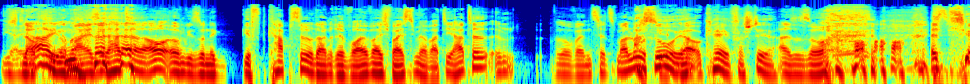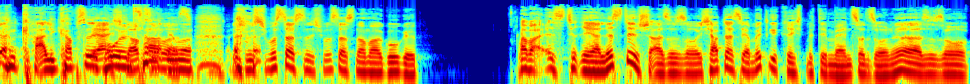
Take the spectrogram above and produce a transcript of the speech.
ich Ja, glaube, ja, Inge. Meisel hatte auch irgendwie so eine Giftkapsel oder ein Revolver. Ich weiß nicht mehr, was die hatte. im- So, wenn es jetzt mal Ach losgeht. so, ne? ja, okay, verstehe. Also so. Es ist ja ein Kali-Kapsel ja, im ich sowas. Ich, muss- ich muss das, ich muss das nochmal googeln. Aber ist realistisch, also so, ich habe das ja mitgekriegt mit Demenz und so, ne? Also so,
